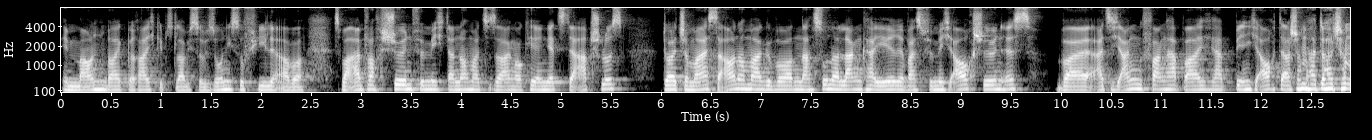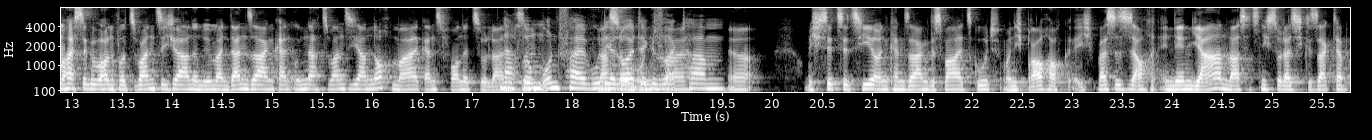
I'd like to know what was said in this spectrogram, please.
im Mountainbike-Bereich gibt es glaube ich sowieso nicht so viele, aber es war einfach schön für mich dann nochmal zu sagen, okay, und jetzt der Abschluss deutscher Meister auch nochmal geworden nach so einer langen Karriere, was für mich auch schön ist, weil als ich angefangen habe, hab, bin ich auch da schon mal deutscher Meister geworden vor 20 Jahren und wenn man dann sagen kann, und nach 20 Jahren nochmal ganz vorne zu landen. Nach so einem Unfall, wo dir so Leute Unfall, gesagt haben. Ja. Ich sitze jetzt hier und kann sagen, das war jetzt gut und ich brauche auch, ich, was ist auch in den Jahren war es jetzt nicht so, dass ich gesagt habe,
